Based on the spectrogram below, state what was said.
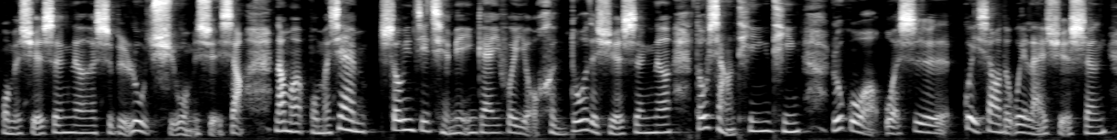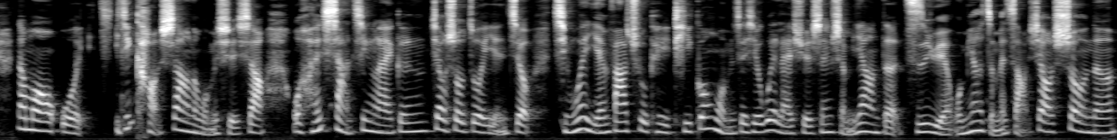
我们学生呢是不是录取我们学校。那么我们现在收音机前面应该会有很多的学生呢，都想听一听，如果我是贵校的未来学生，那么我已经考上了我们学校，我很想进来跟教授做研究，请问研发处可以提供我们这些。未来学生什么样的资源？我们要怎么找教授呢？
